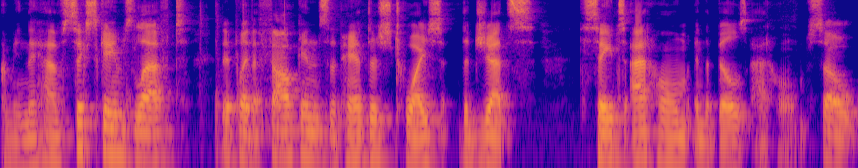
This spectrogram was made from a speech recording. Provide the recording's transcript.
I mean, they have six games left. They play the Falcons, the Panthers twice, the Jets, the Saints at home, and the Bills at home. So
